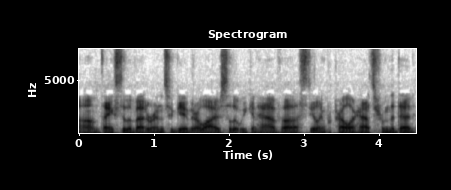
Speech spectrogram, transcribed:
Um, thanks to the veterans who gave their lives so that we can have uh, stealing propeller hats from the dead.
